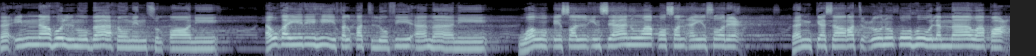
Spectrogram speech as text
فإنه المباح من سلطان أو غيره فالقتل في أماني. ووقص الإنسان وقصا أي صرع فانكسرت عنقه لما وقع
